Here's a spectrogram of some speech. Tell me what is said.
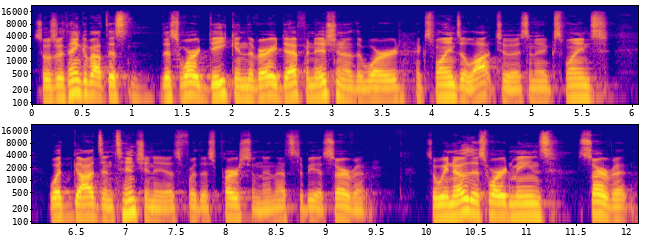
So, as we think about this, this word deacon, the very definition of the word explains a lot to us, and it explains what God's intention is for this person, and that's to be a servant. So we know this word means servant,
